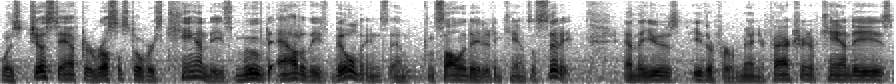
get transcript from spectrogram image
was just after Russell Stover's Candies moved out of these buildings and consolidated in Kansas City. And they used either for manufacturing of candies,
